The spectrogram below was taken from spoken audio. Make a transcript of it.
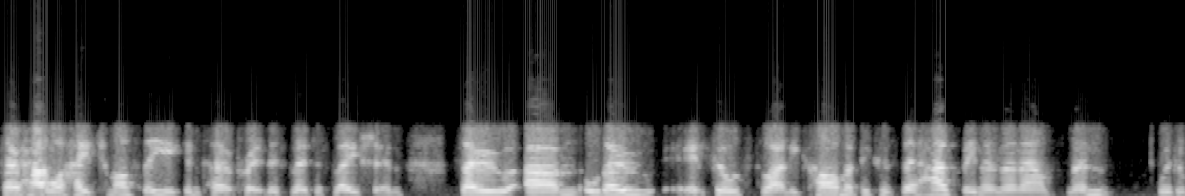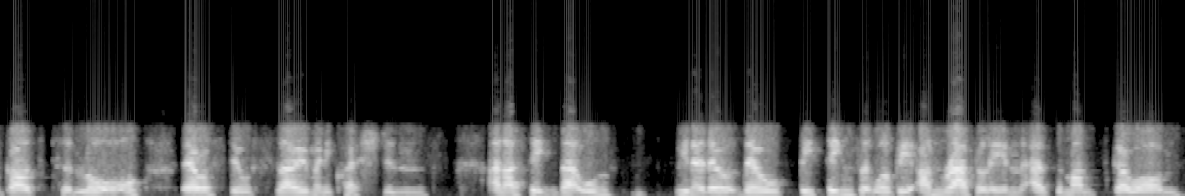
So, how will HMRC interpret this legislation? So, um, although it feels slightly calmer because there has been an announcement with regards to law, there are still so many questions, and I think that will, you know, there there will be things that will be unraveling as the months go on.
